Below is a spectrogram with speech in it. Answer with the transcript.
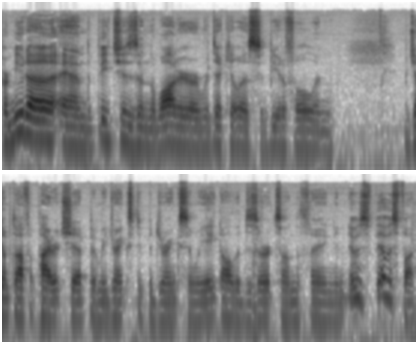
Bermuda, and the beaches and the water are ridiculous and beautiful, and we jumped off a pirate ship, and we drank stupid drinks, and we ate all the desserts on the thing, and it was it was fun.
